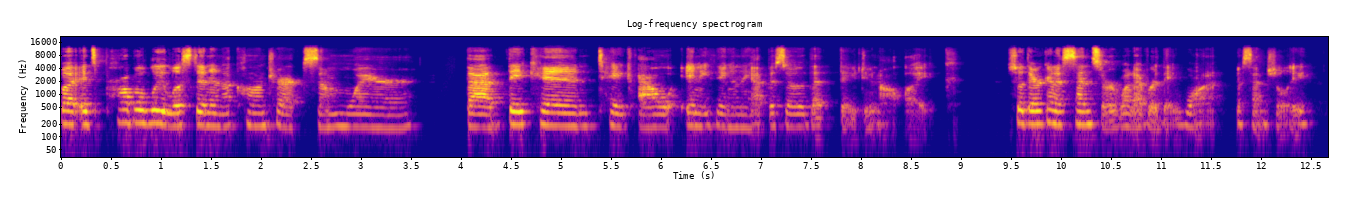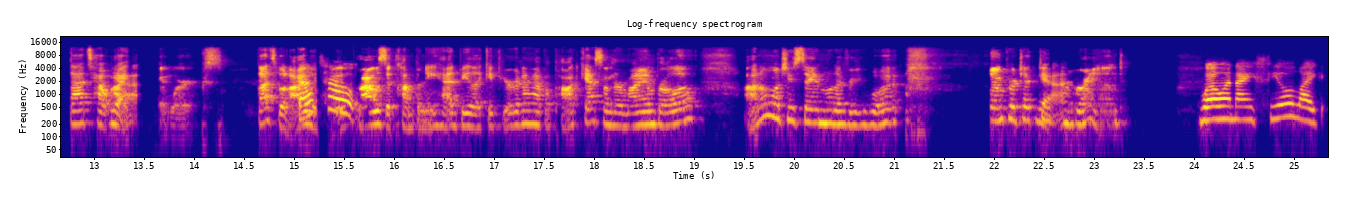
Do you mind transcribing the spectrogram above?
but it's probably listed in a contract somewhere that they can take out anything in the episode that they do not like. So they're going to censor whatever they want essentially. That's how i Yeah. think it works. That's what i would That's do if i was a company head be like if you're going to have a podcast under my umbrella i don't want you saying whatever you want. I'm protecting Yeah. your brand Well, and I feel like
